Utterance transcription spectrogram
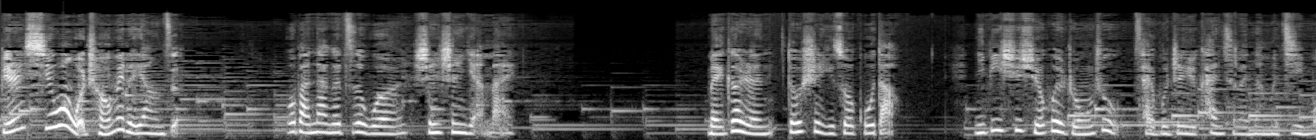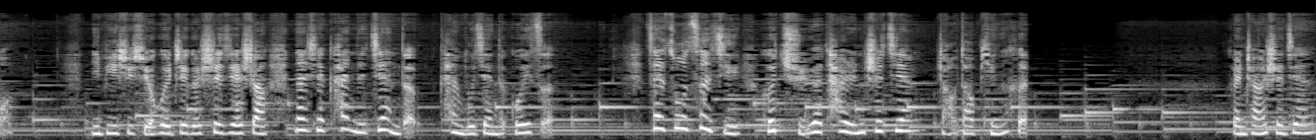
别人希望我成为的样子，我把那个自我深深掩埋。每个人都是一座孤岛，你必须学会融入，才不至于看起来那么寂寞。你必须学会这个世界上那些看得见的、看不见的规则，在做自己和取悦他人之间找到平衡。很长时间，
